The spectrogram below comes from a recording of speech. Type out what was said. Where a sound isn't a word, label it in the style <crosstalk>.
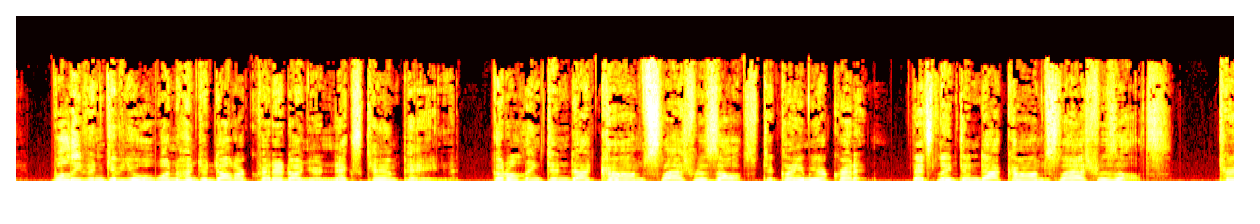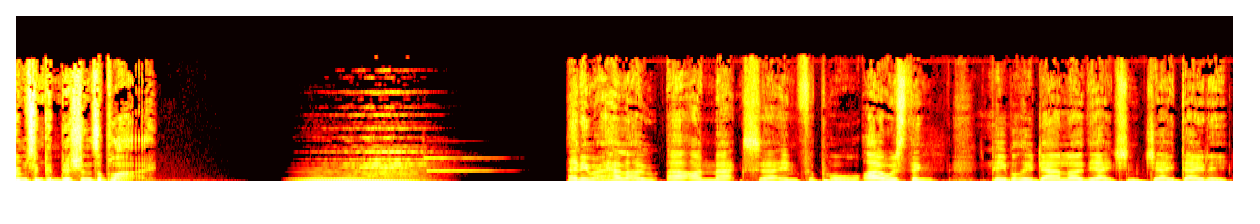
We'll even give you a $100 credit on your next campaign. Go to linkedin.com slash results to claim your credit. That's linkedin.com slash results. Terms and conditions apply. Anyway, hello. Uh, I'm Max uh, in for Paul. I always think people who download the H and J Daily,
